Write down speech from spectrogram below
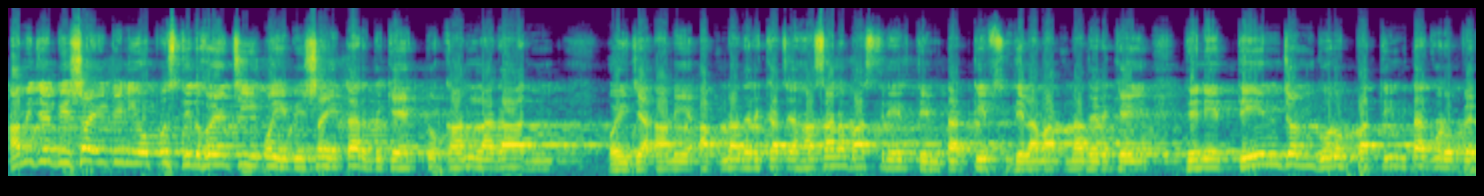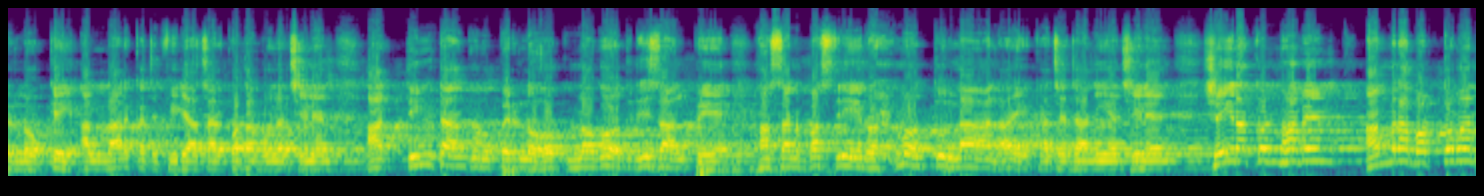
আমি যে বিষয়টি নিয়ে উপস্থিত হয়েছি, ওই বিষয়টার দিকে একটু কান লাগান। ওই যে আমি আপনাদের কাছে হাসান বাস্ত্রীর তিনটা টিপস দিলাম আপনাদেরকে। তিনি তিনজন গ্রুপ বা তিনটা গ্রুপের লোককেই আল্লাহর কাছে ফিরে আসার কথা বলেছিলেন। আর তিনটা গ্রুপের লোক নগদ রেজাল্ট পেয়ে হাসান বাস্ত্রী রহমতুল্লাহ আলাইয়ের কাছে জানিয়েছিলেন। সেই রকম ভাবে আমরা বর্তমান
